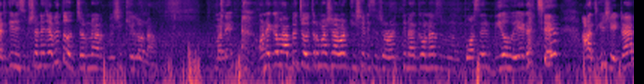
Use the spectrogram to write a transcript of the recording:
আজকে রিসেপশনে যাবে তো ওর জন্য আর বেশি খেলো না। মানে অনেকে ভাববে চৈত্র মাসে আবার কিসের রিসেপশন অনেকদিন আগে ওনার বসের বিয়ে হয়ে গেছে আজকে সেটার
